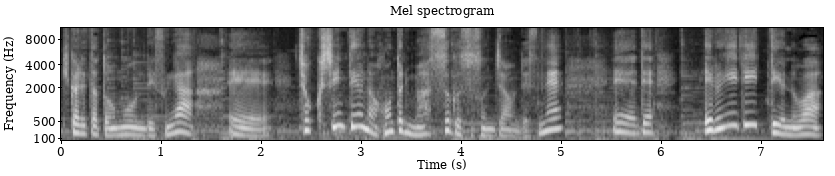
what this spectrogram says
聞かれたと思うんですが、えー、直進っていうのは本当にまっすぐ進んじゃうんですね。えー、で LED っていうのは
